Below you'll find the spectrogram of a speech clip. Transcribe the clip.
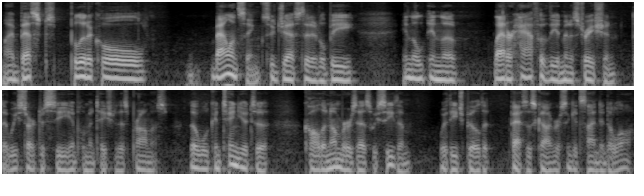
my best political balancing suggests that it'll be in the in the latter half of the administration that we start to see implementation of this promise. Though we'll continue to call the numbers as we see them with each bill that passes Congress and gets signed into law.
